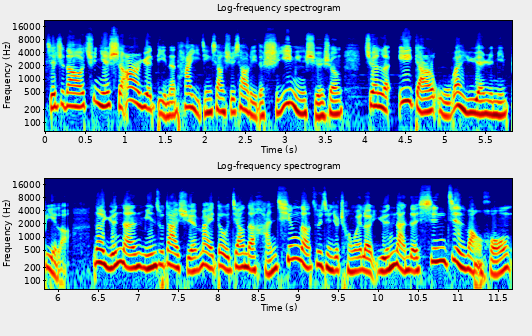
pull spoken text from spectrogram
截止到去年十二月底呢，他已经向学校里的十一名学生捐了一点五万余元人民币了。那云南民族大学卖豆浆的韩青呢，最近就成为了云南的新晋网红，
